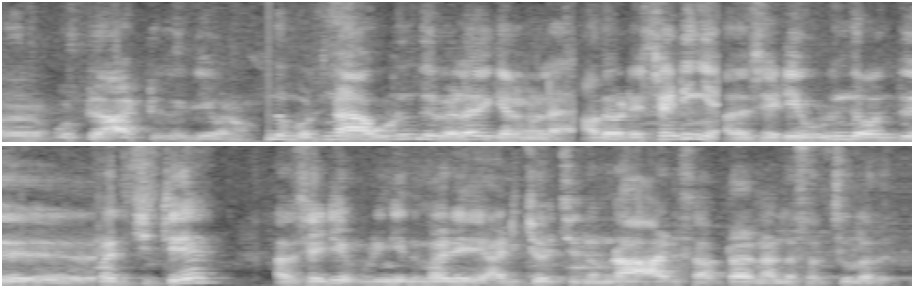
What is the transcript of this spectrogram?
அதோட போட்டு ஆட்டுக்கு தீவனம் உளுந்து போட்டுனா உளுந்து விளைவிக்கிறோம்ல. அதோட செடிங்க அந்த செடியை உளுந்த வந்து பறிச்சுட்டு அந்த செடியை பிடுங்கி இந்த மாதிரி அடித்து வச்சிருந்தோம்னா ஆடு சாப்பிட்டா நல்ல சத்து உள்ளது.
